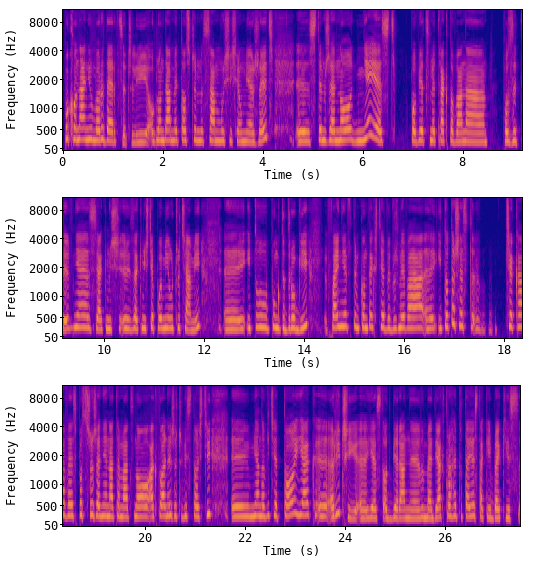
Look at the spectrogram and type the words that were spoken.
pokonaniu mordercy, czyli oglądamy to, z czym sam musi się mierzyć, y, z tym, że no nie jest powiedzmy traktowana pozytywnie, z jakimiś, z jakimiś ciepłymi uczuciami. Y, I tu punkt drugi. Fajnie w tym kontekście wybrzmiewa, y, i to też jest ciekawe spostrzeżenie na temat no, aktualnej rzeczywistości, yy, mianowicie to, jak y, Richie y, jest odbierany w mediach. Trochę tutaj jest takiej beki z y,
